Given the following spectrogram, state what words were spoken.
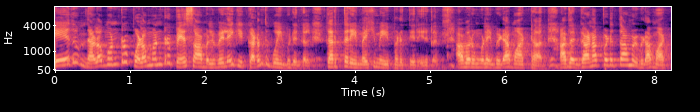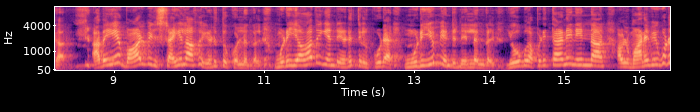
ஏதும் நலமொன்று புலமொன்று பேசாமல் விலகி கடந்து போய்விடுங்கள் கர்த்தரை மகிமைப்படுத்துகிறீர்கள். அவர் உங்களை விடமாட்டார். அதை கனப்படுத்தாமல் விடமாட்டார். அதையே வாழ்வில் ஸ்டைலாக எடுத்துக்கொள்ளுங்கள் முடியாது என்ற இடத்தில் கூட முடியும் என்று நில்லுங்கள். யோபு அப்படித்தானே நின்றாள் அவள் மனைவி கூட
